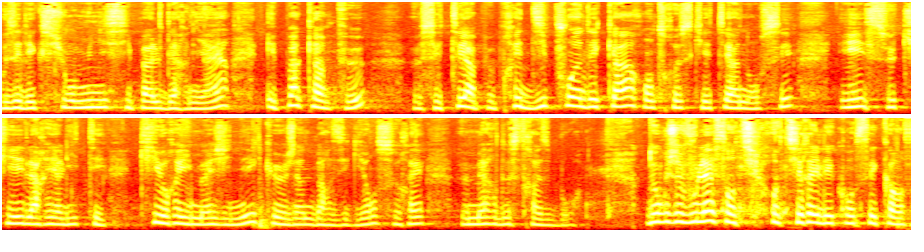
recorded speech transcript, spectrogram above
aux élections municipales dernières, et pas qu'un peu. Euh, c'était à peu près 10 points d'écart entre ce qui était annoncé et ce qui est la réalité. Qui aurait imaginé que Jeanne Barziguian serait euh, maire de Strasbourg? Donc je vous laisse en tirer les conséquences.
